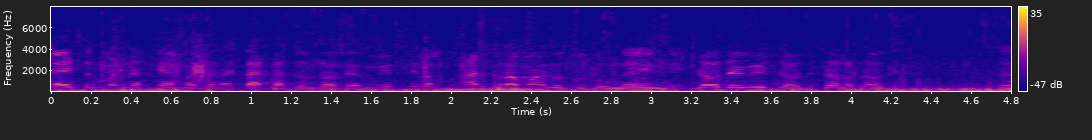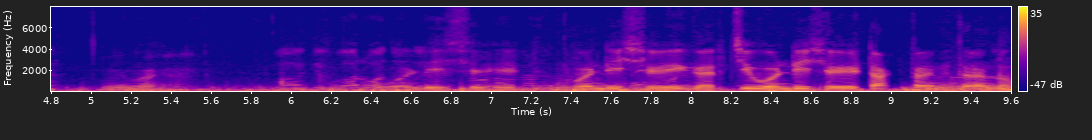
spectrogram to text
काहीतरी म्हणण्यात काय माझं नाही. टाकायचं जाऊ द्या. मी तिला अठरा मागत होतो. नाही, नाही. जाऊ द्या वीस जाऊ द्या. चला जाऊ द्या. हे बघा. वंडी शेळी वंडी शेळी घरची वंडी शेळी टाकताय मित्रांनो.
